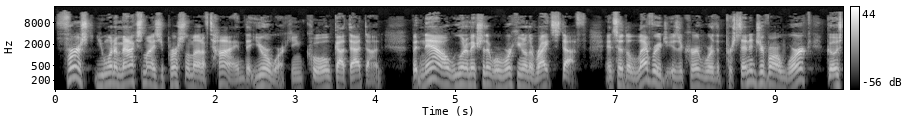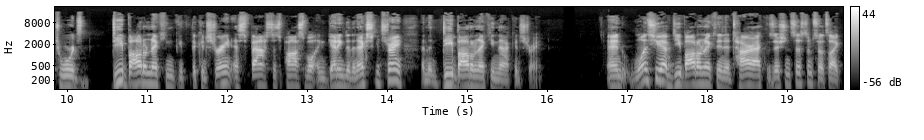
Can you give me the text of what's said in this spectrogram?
first you want to maximize your personal amount of time that you're working. Cool, got that done. But now we want to make sure that we're working on the right stuff. And so the leverage is occurred where the percentage of our work goes towards debottlenecking the constraint as fast as possible and getting to the next constraint and then debottlenecking that constraint. And once you have debottlenecked the entire acquisition system, so it's like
